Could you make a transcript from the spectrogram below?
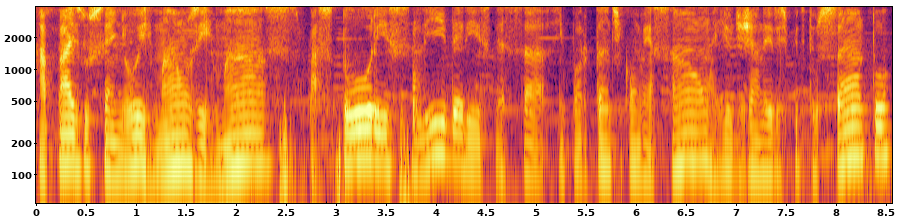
A paz do Senhor, irmãos e irmãs, pastores, líderes dessa importante convenção, Rio de Janeiro Espírito Santo,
